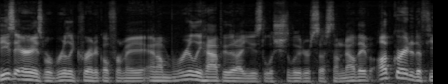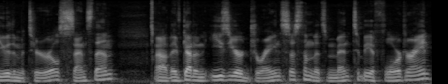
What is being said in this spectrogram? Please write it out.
These areas were really critical for me, and I'm really happy that I used the Schluter system. Now, they've upgraded a few of the materials since then. Uh, they've got an easier drain system that's meant to be a floor drain.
